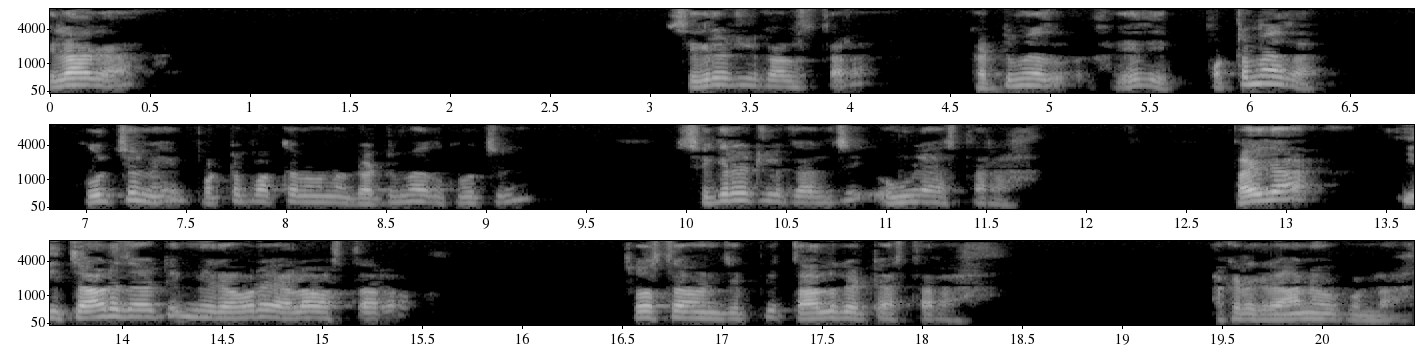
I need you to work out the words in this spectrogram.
ఇలాగా సిగరెట్లు కాలుస్తారా? గట్టు మీద ఏది పుట్ట మీద కూర్చుని పుట్ట పక్కన ఉన్న గట్టు మీద కూర్చుని సిగరెట్లు కాల్చి ఉమ్లేస్తారా పైగా ఈ తాడు దాటి మీరు ఎలా వస్తారో చూస్తామని చెప్పి తాళ్ళు కట్టేస్తారా? అక్కడికి రానివ్వకుండా.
